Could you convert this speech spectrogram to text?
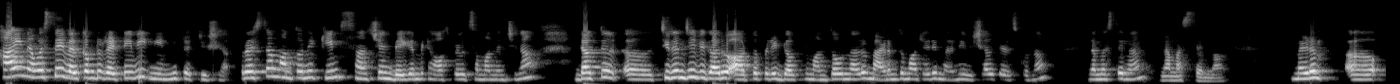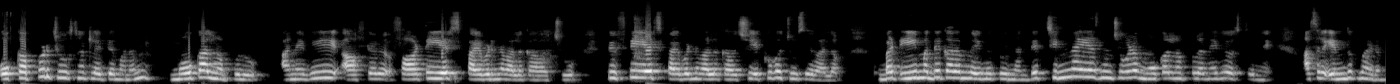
హాయ్ నమస్తే వెల్కమ్ టు రెడ్ టీవీ నేను మీ ప్రత్యూష. ప్రస్తుతం మనతోనే కిమ్స్ సన్షైన్ బేగంపేట హాస్పిటల్కి సంబంధించిన డాక్టర్ చిరంజీవి గారు ఆర్థోపెడిక్ డాక్టర్ మనతో ఉన్నారు. మేడం తో మాట్లాడి మరిన్ని విషయాలు తెలుసుకుందాం. నమస్తే మ్యామ్ నమస్తే అమ్మా మేడం ఒకప్పుడు చూసినట్లయితే మనం మోకాలు నొప్పులు అనేవి ఆఫ్టర్ ఫార్టీ ఇయర్స్ పైబడిన వాళ్ళు కావచ్చు ఫిఫ్టీ ఇయర్స్ పైబడిన వాళ్ళు కావచ్చు ఎక్కువగా చూసేవాళ్ళం. బట్ ఈ మధ్య కాలంలో ఏమైపోయిందంటే చిన్న ఏజ్ నుంచి కూడా మోకాలు నొప్పులు అనేవి వస్తున్నాయి. అసలు ఎందుకు మేడం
